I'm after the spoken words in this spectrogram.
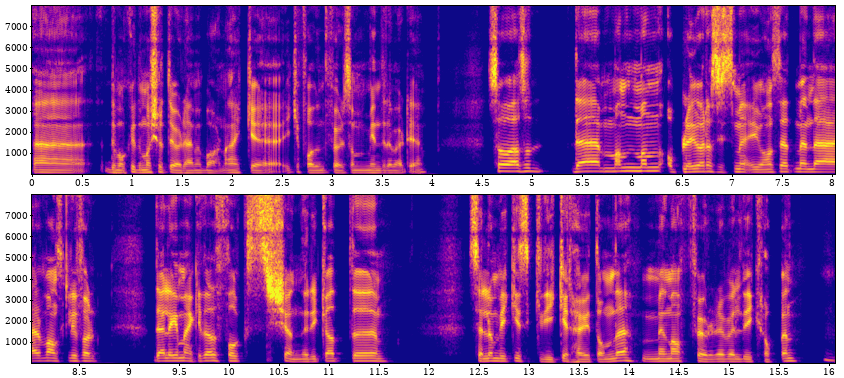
Uh, du, må, du, må, slutte å gjøre det her med barna, ikke, ikke få den følelsen som mindreverdige. Så altså, er, man, man, opplever jo rasisme uansett, men det er vanskelig for Det jeg legger merke til, at folk skjønner ikke at uh, Selv om vi ikke skriker høyt om det, men man føler det veldig i kroppen. Mm.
